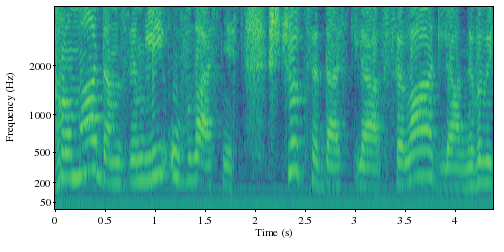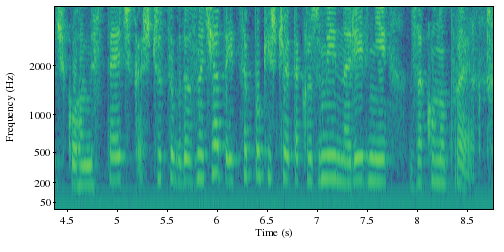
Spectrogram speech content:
громадам землі у власність. Що це дасть для села, для невеличкого містечка? Що це буде означати? І це поки що я так розумію на рівні законопроекту.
